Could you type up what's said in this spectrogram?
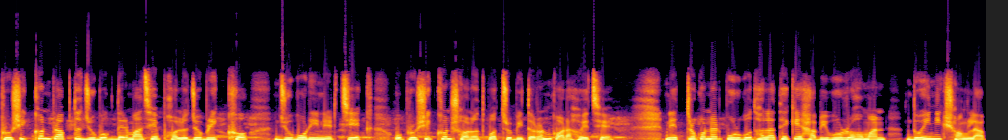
প্রশিক্ষণপ্রাপ্ত যুবকদের মাঝে ফলজ বৃক্ষ যুব ঋণের চেক ও প্রশিক্ষণ সনদপত্র বিতরণ করা হয়েছে। নেত্রকোনার পূর্বধলা থেকে হাবিবুর রহমান, দৈনিক সংলাপ।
